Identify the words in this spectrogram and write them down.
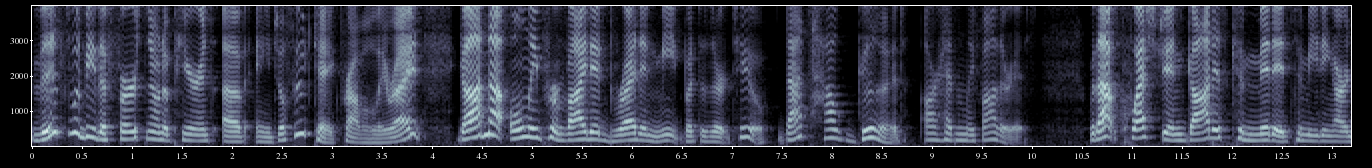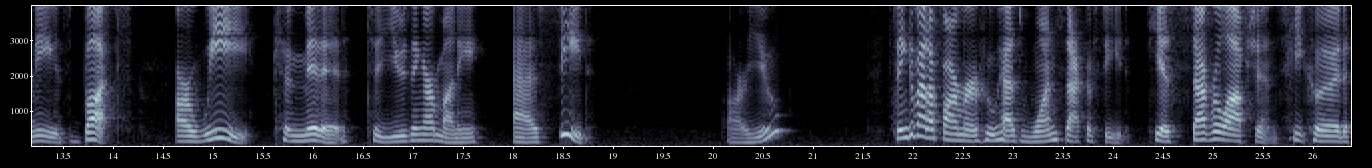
This would be the first known appearance of angel food cake, probably, right? God not only provided bread and meat, but dessert too. That's how good our Heavenly Father is. Without question, God is committed to meeting our needs, but are we committed to using our money as seed? Are you? Think about a farmer who has one sack of seed. He has several options. He could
